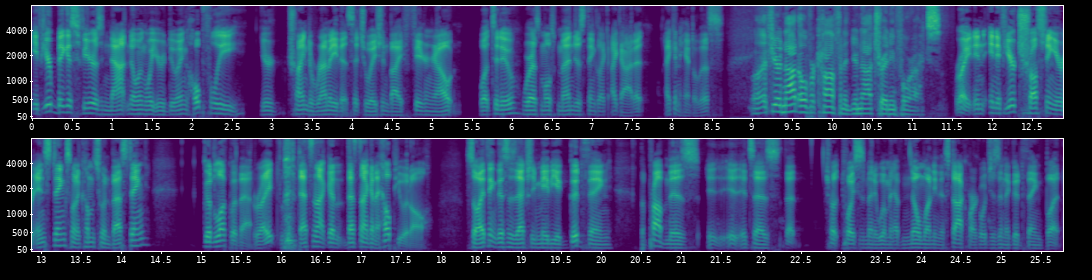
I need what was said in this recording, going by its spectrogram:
if your biggest fear is not knowing what you're doing, hopefully you're trying to remedy that situation by figuring out what to do. Whereas most men just think like, I got it. I can handle this. Well, if you're not overconfident, you're not trading forex. Right. And, and if you're trusting your instincts when it comes to investing, good luck with that, right? that's not gonna that's not gonna help you at all. So I think this is actually maybe a good thing. The problem is it, it it says that tw- twice as many women have no money in the stock market, which isn't a good thing. But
